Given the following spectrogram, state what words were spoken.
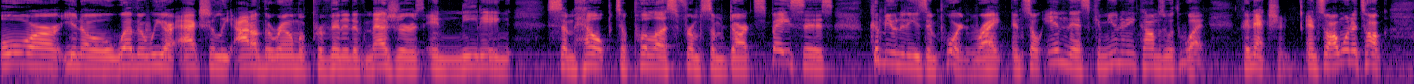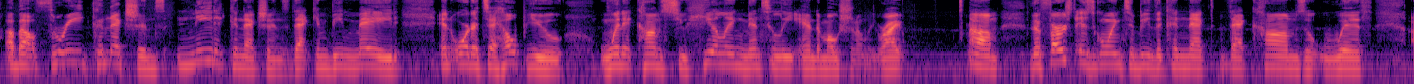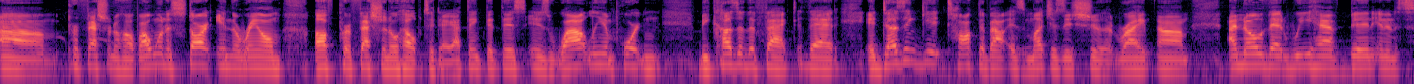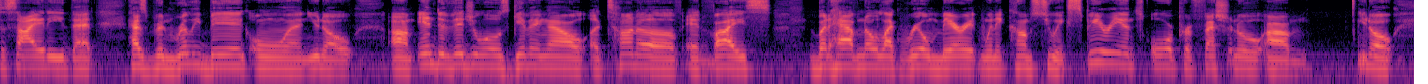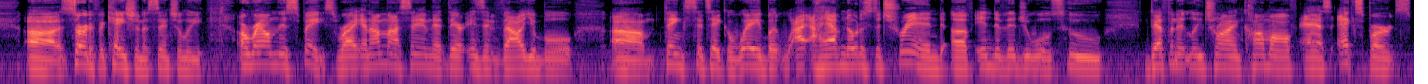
or you know whether we are actually out of the realm of preventative measures and needing some help to pull us from some dark spaces community is important right and so in this community comes with what connection. And so i want to talk about three connections needed connections that can be made in order to help you when it comes to healing mentally and emotionally right um, the first is going to be the connect that comes with um, professional help. I want to start in the realm of professional help today. I think that this is wildly important because of the fact that it doesn't get talked about as much as it should, right? Um, I know that we have been in a society that has been really big on, you know, um, individuals giving out a ton of advice but have no like real merit when it comes to experience or professional um, you know uh, certification essentially around this space right? And i'm not saying that there isn't valuable um, things to take away but I, I have noticed a trend of individuals who definitely try and come off as experts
